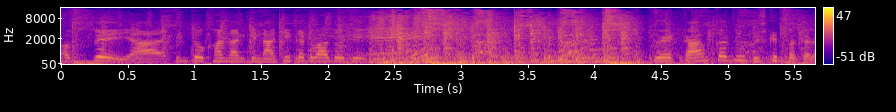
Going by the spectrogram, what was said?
अबे यार तुम तो खानदान की नाकी कटवा दोगे। तू एक काम कर तू बिस्किट पकड़।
